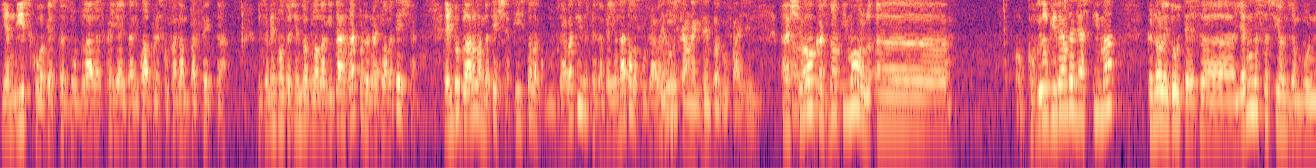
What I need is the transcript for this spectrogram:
i en disco aquestes doblades que hi ha i tal i qual, però és que ho fa tan perfecte. A més a més, molta gent dobla la guitarra, però no és la mateixa. Ell doblava la mateixa pista, la posava aquí, després en feia una altra, la posava Anem a aquí. buscar un exemple que ho facin. Això que es noti molt, eh, el que ho vulgui veure, llàstima que no l'he dut. És, eh, hi ha unes sessions amb un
